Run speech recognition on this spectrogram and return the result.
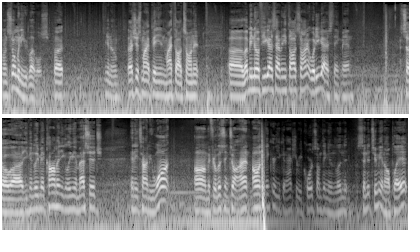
On so many levels, but you know, that's just my opinion, my thoughts on it. Uh, let me know if you guys have any thoughts on it. What do you guys think, man? So uh, you can leave me a comment, you can leave me a message anytime you want. Um, if you're listening to on, on Anchor, you can actually record something and send it to me, and I'll play it.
